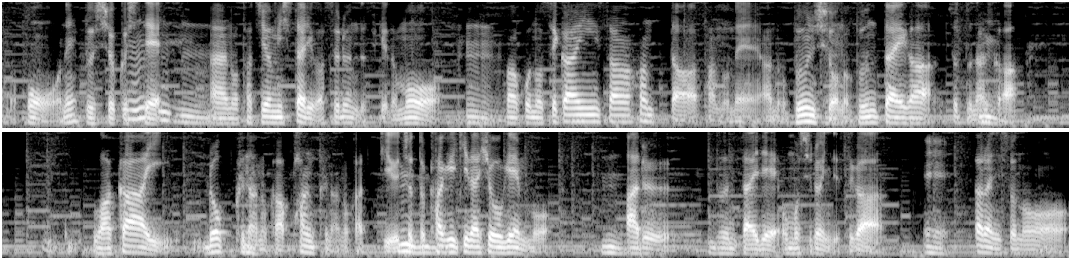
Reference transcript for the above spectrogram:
の本をね物色して、うんうんあの立ち読みしたりはするんですけども、うん。まあ、この世界遺産ハンターさんのねあの文章の文体がちょっとなんか、若いロックなのかパンクなのかっていうちょっと過激な表現もうん。ある文体で面白いんですが、えさらにその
